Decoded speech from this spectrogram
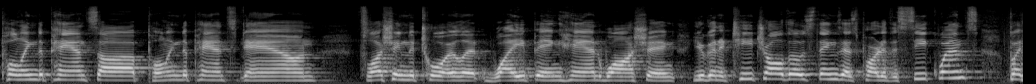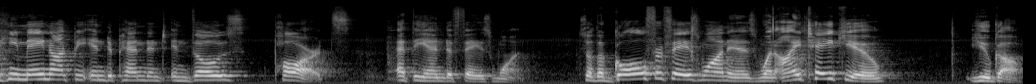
pulling the pants up, pulling the pants down, flushing the toilet, wiping, hand washing. You're going to teach all those things as part of the sequence, but he may not be independent in those parts at the end of phase one. So the goal for phase one is when I take you, you go.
